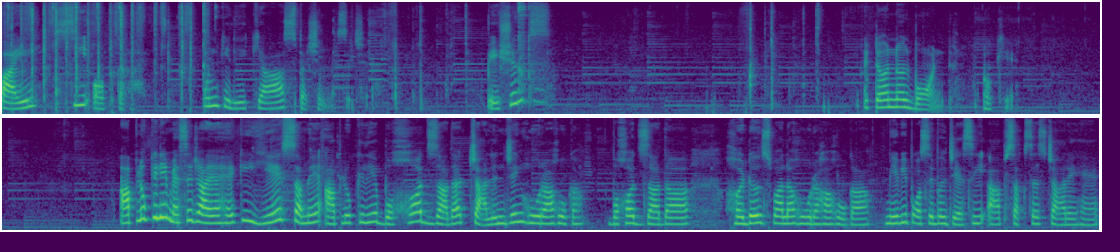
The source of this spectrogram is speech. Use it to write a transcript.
पाइल सी ऑप्ट करा है। उनके लिए क्या स्पेशल मैसेज है? पेशेंस इटर्नल बॉन्ड ओके आप लोग के लिए मैसेज आया है कि ये समय आप लोग के लिए बहुत ज़्यादा चैलेंजिंग हो रहा होगा। बहुत ज़्यादा हर्डल्स वाला हो रहा होगा। मे बी पॉसिबल जैसी आप सक्सेस चाह रहे हैं,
